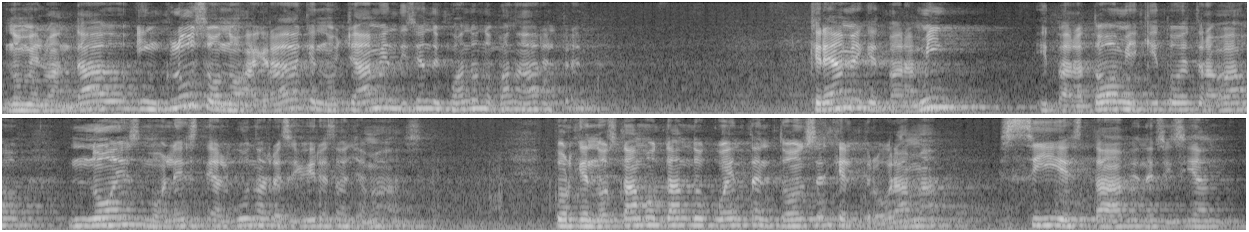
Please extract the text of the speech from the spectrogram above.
no me lo han dado. Incluso nos agrada que nos llamen diciendo, cuándo nos van a dar el premio? Créame que para mí y para todo mi equipo de trabajo no es molestia alguna recibir esas llamadas. Porque nos estamos dando cuenta entonces que el programa sí está beneficiando.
